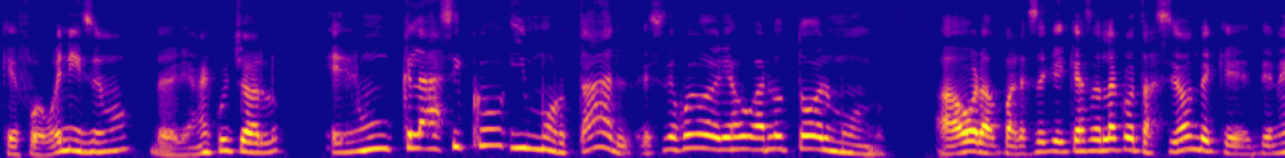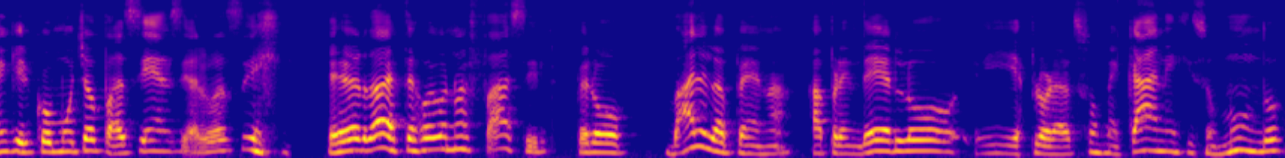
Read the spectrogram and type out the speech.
que fue buenísimo, deberían escucharlo, es un clásico inmortal. Ese juego debería jugarlo todo el mundo. Ahora, parece que hay que hacer la acotación de que tienen que ir con mucha paciencia, algo así. Es verdad, este juego no es fácil, pero vale la pena aprenderlo y explorar sus mecánicas y sus mundos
